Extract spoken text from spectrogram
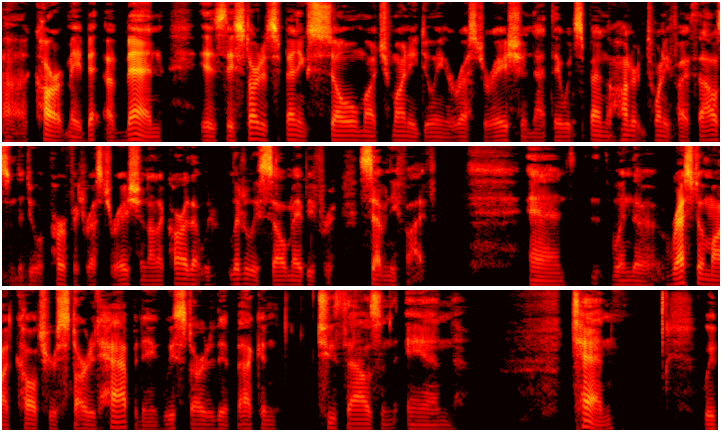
uh, car it may have been is they started spending so much money doing a restoration that they would spend 125,000 to do a perfect restoration on a car that would literally sell maybe for 75. And when the restomod culture started happening, we started it back in 2010 we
